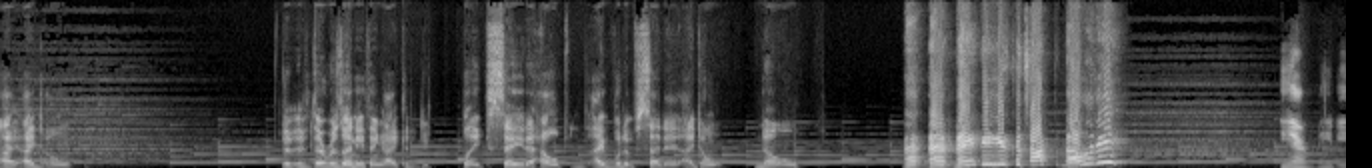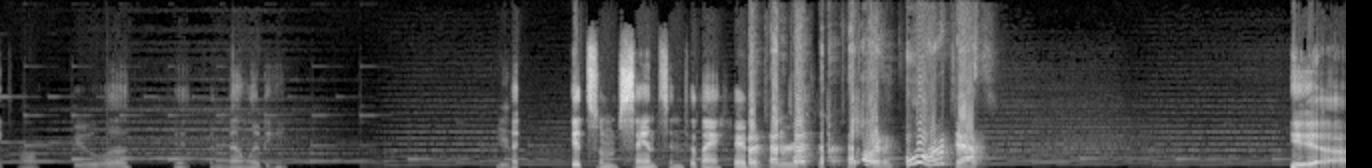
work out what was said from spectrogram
I, I don't. If, if there was anything I could do, like say to help, I would have said it. I don't know. Ma- ma- Maybe you could talk to Melody. Yeah, maybe talk to uh to Melody. You. Get some sense into that head of Tell yours. her to cool her jets. Yeah.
